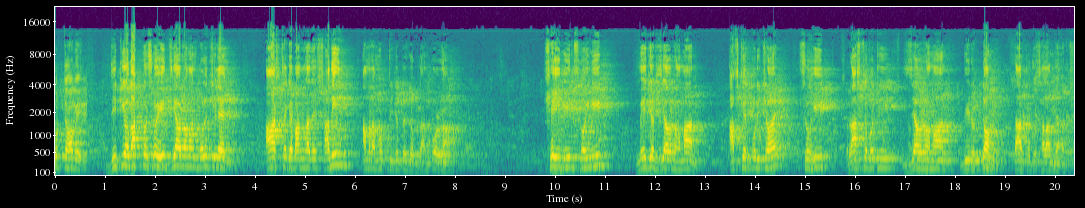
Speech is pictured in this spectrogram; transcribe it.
করতে হবে। দ্বিতীয় বাক্য শহীদ জিয়াউর রহমান বলেছিলেন আজ থেকে বাংলাদেশ স্বাধীন, আমরা মুক্তিযুদ্ধে যোগদান করলাম। সেই বীর সৈনিক মেজর জিয়াউর রহমান, আজকের পরিচয়, শহীদ রাষ্ট্রপতি জিয়াউর রহমান বীর উত্তম, তার প্রতি সালাম জানাচ্ছি।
